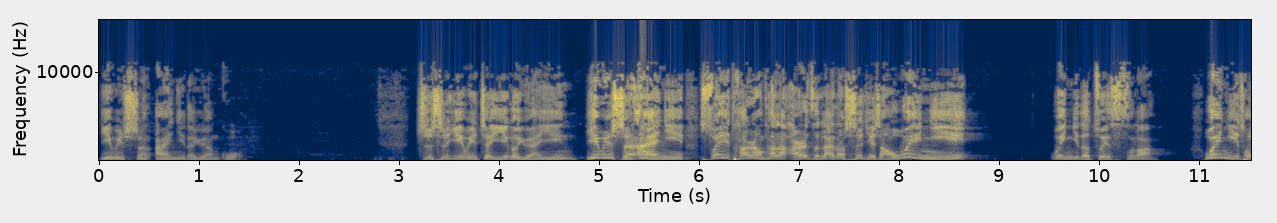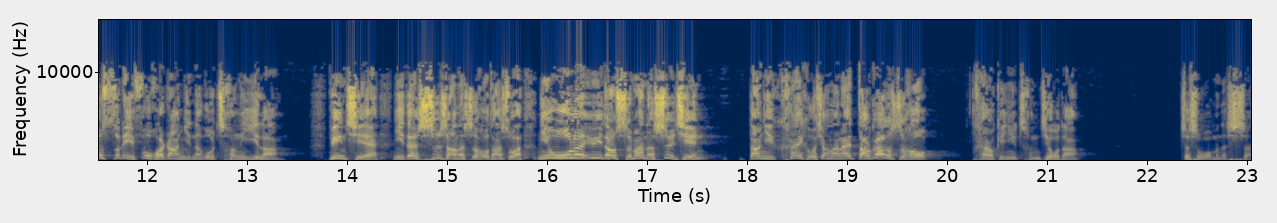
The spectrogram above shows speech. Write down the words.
因为神爱你的缘故，只是因为这一个原因，因为神爱你，所以他让他的儿子来到世界上，为你，为你的罪死了，为你从死里复活，让你能够称义了，并且你在世上的时候，他说，你无论遇到什么样的事情，当你开口向他来祷告的时候，他要给你成就的。这是我们的神。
